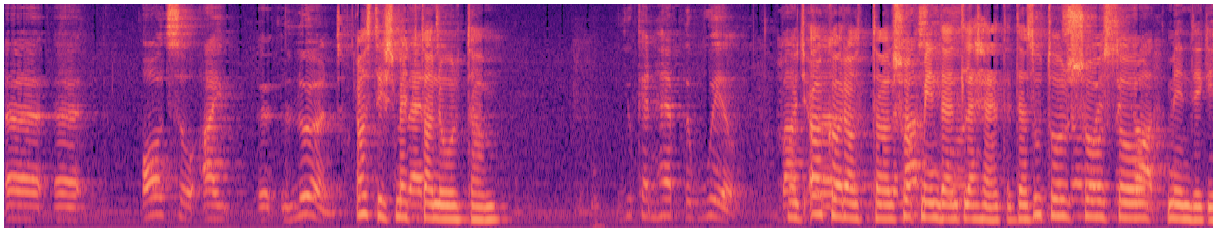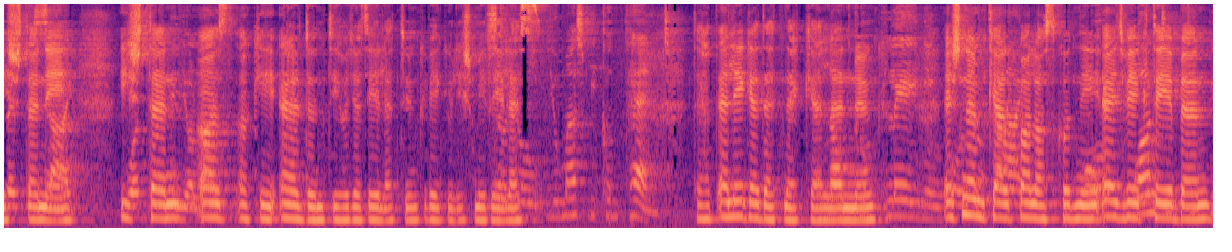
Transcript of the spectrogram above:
Uh, uh, uh, Azt is megtanultam, hogy akarattal sok mindent lehet, de az utolsó szó mindig Istené. Isten az, aki eldönti, hogy az életünk végül is mivé lesz. Tehát elégedetnek kell lennünk, és nem kell palaszkodni egy végtében,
